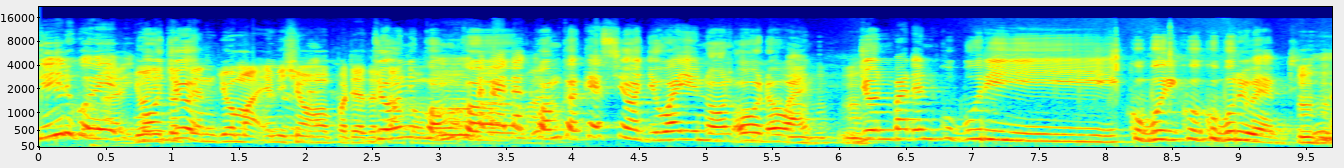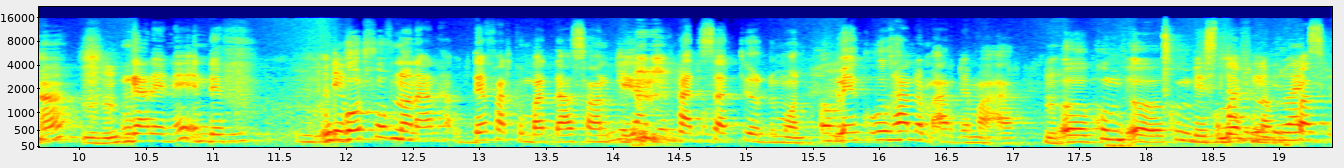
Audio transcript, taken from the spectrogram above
yiɗi ko weeɓi joni Bon, jo- totten joma émission o peut être joni kanko comme que comme que question ji wayi noon oɗo wani joni mbaɗen ko ɓuuri ko ɓuuri ko ɓuuri webde. Han garene e ndefu. Goto foof noon an defat ko mbaɗɗa sentir haade sattirde moon mais ko handam ardema ar. Euh, kum euh, kumbis defna parce que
